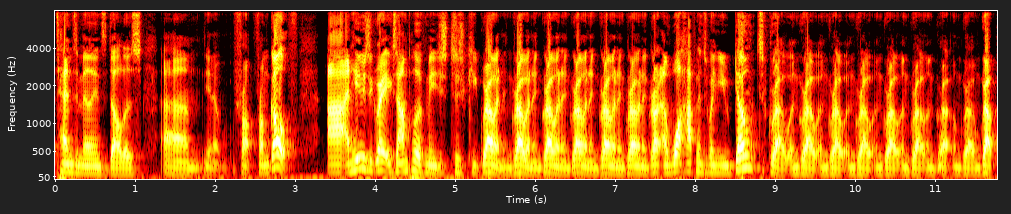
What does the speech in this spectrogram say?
tens of millions of dollars, um, you know, from, from golf. Uh, and he was a great example of me just to keep growing and growing and growing and growing and growing and growing and growing. And what happens when you don't grow and grow and grow and grow and grow and grow and grow and grow and grow?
